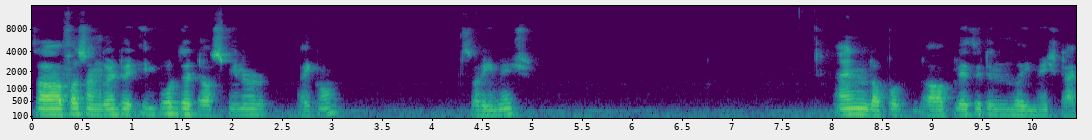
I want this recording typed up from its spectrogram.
So first I'm going to import that uh, spinner icon. Sorry image. And uh, put, uh, place it in the image tag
